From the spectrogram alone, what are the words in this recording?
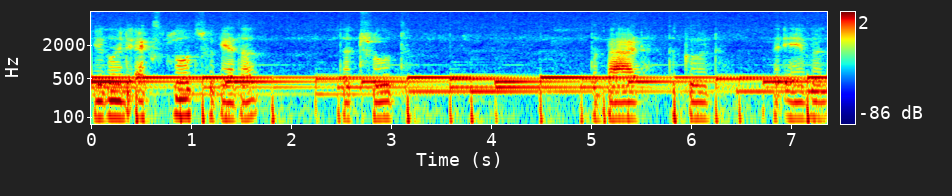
We're going to explore together the truth, the bad, the good, the evil,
